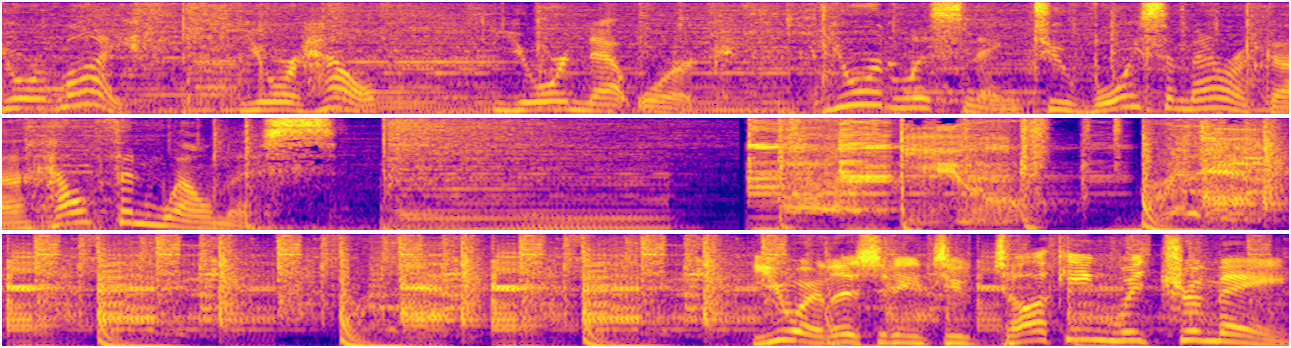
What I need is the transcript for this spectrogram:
Your life, your health, your network. You're listening to Voice America Health and Wellness. You are listening to Talking with Tremaine.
